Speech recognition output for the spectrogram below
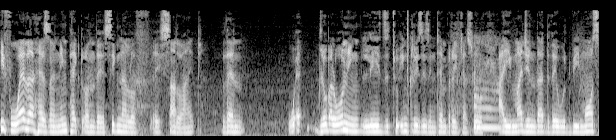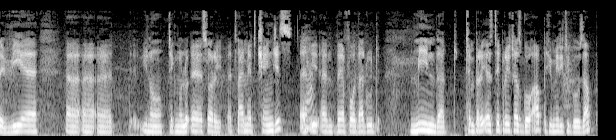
if weather has an impact on the signal of a satellite, then global warming leads to increases in temperature. So I imagine that there would be more severe, uh, uh, uh, you know, technolo- uh, sorry, uh, climate changes, uh, Yeah. and therefore that would mean that temper- as temperatures go up, humidity goes up,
